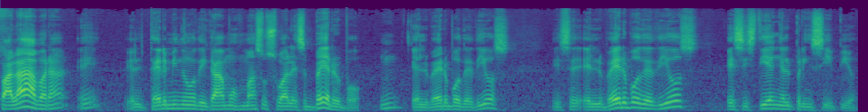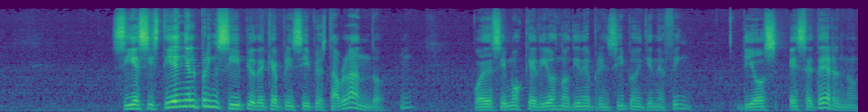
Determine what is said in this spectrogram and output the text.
Palabra, ¿eh? el término, digamos, más usual es verbo, el verbo de Dios. Dice, el verbo de Dios existía en el principio. Si existía en el principio, ¿de qué principio está hablando? Pues decimos que Dios no tiene principio ni tiene fin. Dios es eterno.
